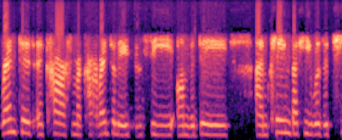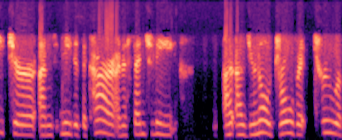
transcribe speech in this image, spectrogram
rented a car from a car rental agency on the day and claimed that he was a teacher and needed the car, and essentially, as you know, drove it through a,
